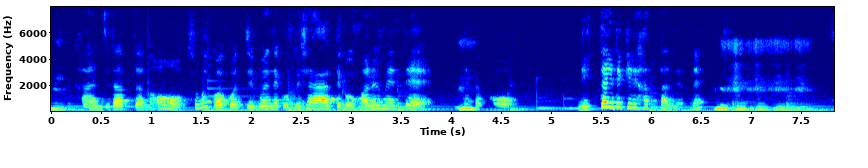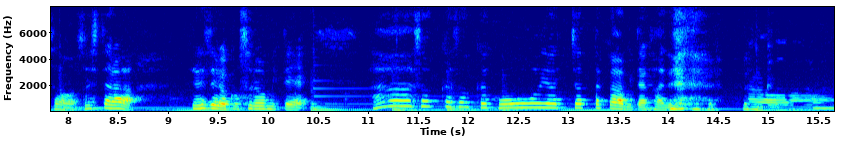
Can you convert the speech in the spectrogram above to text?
うん。感じだったのを、その子はこう自分でこうぐしゃーってこう丸めて、なんかこう、立体的に貼ったんだよね。そう。そしたら、先生がこうそれを見て、あー、そっかそっか、こうやっちゃったか、みたいな感じで、うん。あ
